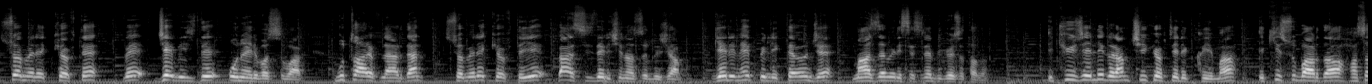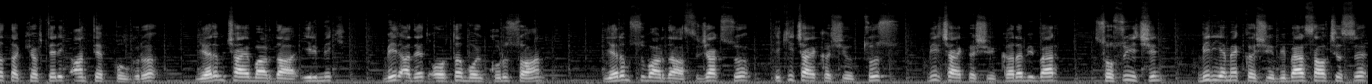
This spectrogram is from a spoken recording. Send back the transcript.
sömelek köfte ve cevizli un helvası var. Bu tariflerden sömelek köfteyi ben sizler için hazırlayacağım. Gelin hep birlikte önce malzeme listesine bir göz atalım. 250 gram çiğ köftelik kıyma, 2 su bardağı hasata köftelik Antep bulguru, yarım çay bardağı irmik, 1 adet orta boy kuru soğan, yarım su bardağı sıcak su, 2 çay kaşığı tuz, 1 çay kaşığı karabiber, sosu için 1 yemek kaşığı biber salçası,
